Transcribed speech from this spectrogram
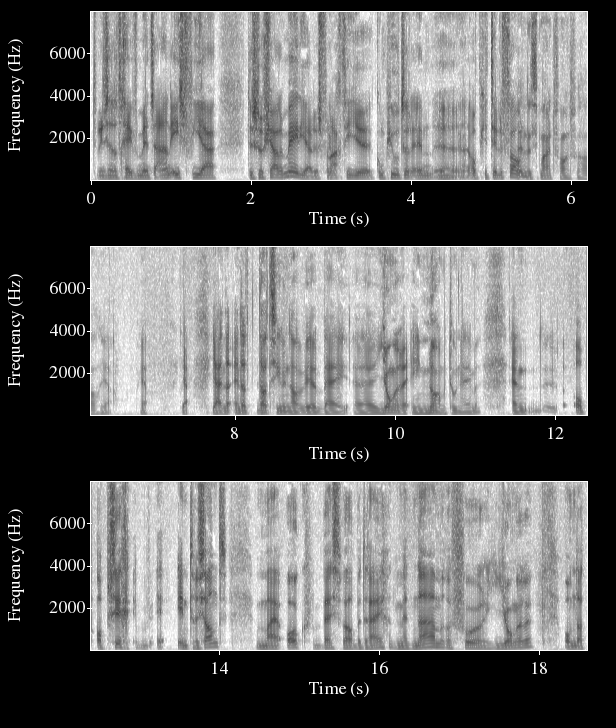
tenminste, dat geven mensen aan, is via de sociale media. Dus van achter je computer en uh, op je telefoon. En de smartphone vooral, ja. ja. Ja, ja en dat, dat zien we nou weer bij uh, jongeren enorm toenemen. En op, op zich interessant, maar ook best wel bedreigend. Met name voor jongeren. Omdat,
